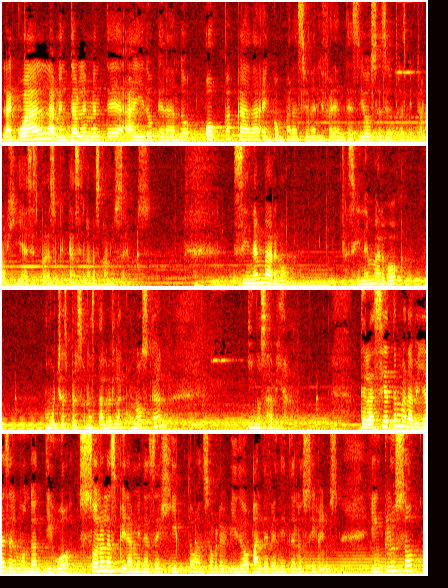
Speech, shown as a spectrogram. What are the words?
la cual lamentablemente ha ido quedando opacada en comparación a diferentes dioses de otras mitologías y es por eso que casi no las conocemos. Sin embargo, sin embargo, muchas personas tal vez la conozcan y no sabían. De las siete maravillas del mundo antiguo, solo las pirámides de Egipto han sobrevivido al devenir de los siglos. Incluso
